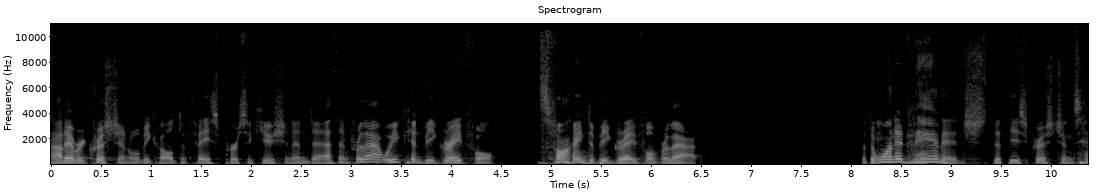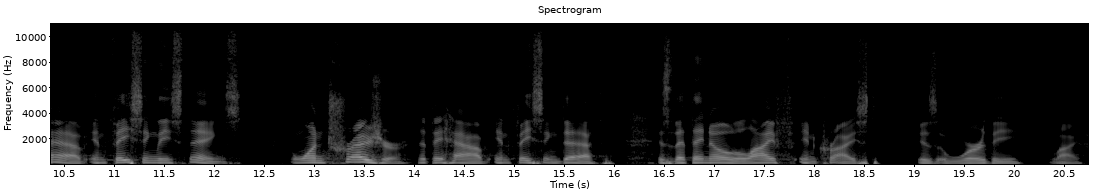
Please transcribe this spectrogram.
Not every Christian will be called to face persecution and death, and for that we can be grateful. It's fine to be grateful for that. But the one advantage that these Christians have in facing these things, the one treasure that they have in facing death, is that they know life in Christ is a worthy life.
